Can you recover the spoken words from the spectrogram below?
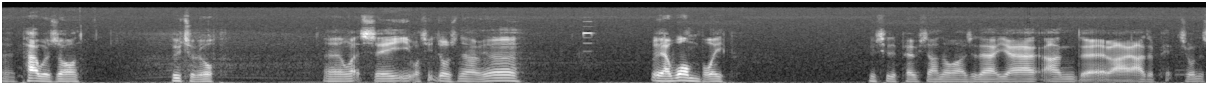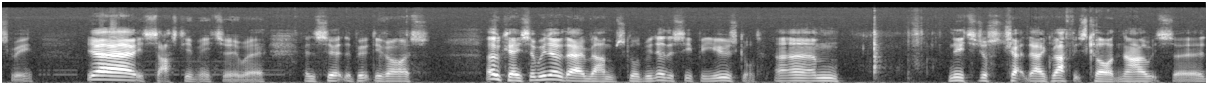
uh, power's on boot her up uh, let's see what it does now yeah yeah one bleep you see the post analyzer there yeah and uh, I had a picture on the screen yeah it's asking me to uh, insert the boot device Okay, so we know their RAM's good, we know the CPU's good. Um, need to just check their graphics card now. It's uh,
